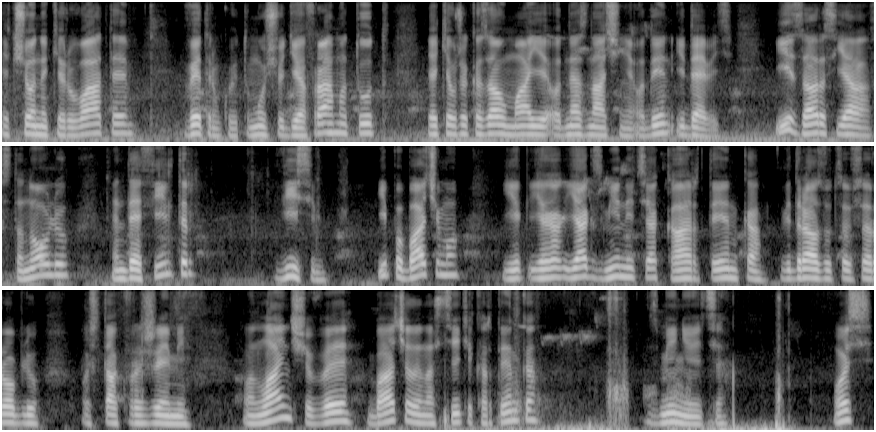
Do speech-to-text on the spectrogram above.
якщо не керувати витримкою, тому що діафрагма тут, як я вже казав, має одне значення 1,9. І зараз я встановлю ND-фільтр 8. І побачимо, як, як, зміниться картинка. Відразу це все роблю ось так в режимі онлайн, щоб ви бачили, настільки картинка змінюється. Ось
